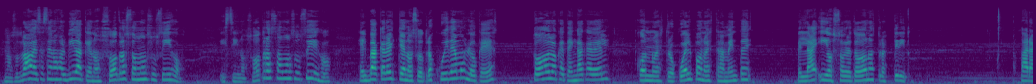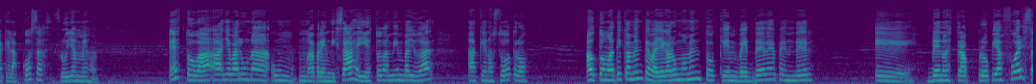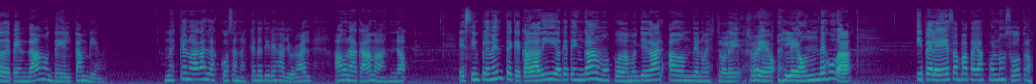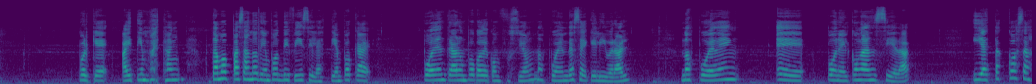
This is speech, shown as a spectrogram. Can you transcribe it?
Nosotros a veces se nos olvida que nosotros somos sus hijos. Y si nosotros somos sus hijos, Él va a querer que nosotros cuidemos lo que es todo lo que tenga que ver con nuestro cuerpo, nuestra mente, ¿verdad? Y sobre todo nuestro espíritu, para que las cosas fluyan mejor. Esto va a llevar un, un aprendizaje y esto también va a ayudar a que nosotros automáticamente va a llegar un momento que en vez de depender eh, de nuestra propia fuerza, dependamos de Él también. No es que no hagas las cosas, no es que te tires a llorar a una cama, no. Es simplemente que cada día que tengamos podamos llegar a donde nuestro león de Judá y pelee esas batallas por nosotros. Porque hay tiempos, estamos pasando tiempos difíciles, tiempos que puede entrar un poco de confusión, nos pueden desequilibrar, nos pueden eh, poner con ansiedad. Y estas cosas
